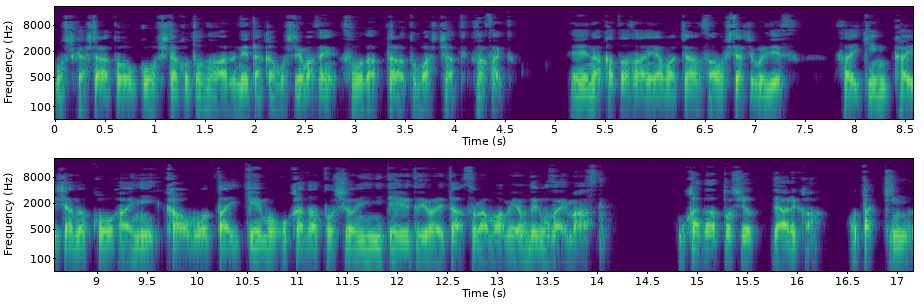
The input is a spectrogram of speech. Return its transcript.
もしかしたら投稿したことのあるネタかもしれません。そうだったら飛ばしちゃってくださいと。えー中田さん、山ちゃんさん、お久しぶりです。最近会社の後輩に顔も体型も岡田敏夫に似ていると言われた空豆よでございます。岡田敏夫ってあれかオタッキング。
